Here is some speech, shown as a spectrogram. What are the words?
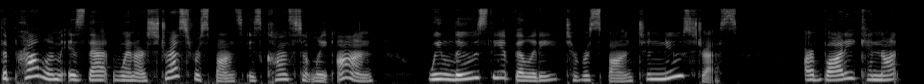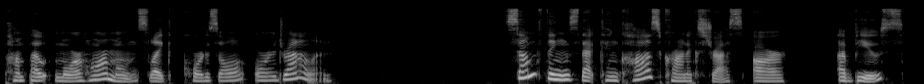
The problem is that when our stress response is constantly on, we lose the ability to respond to new stress. Our body cannot pump out more hormones like cortisol or adrenaline. Some things that can cause chronic stress are abuse,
